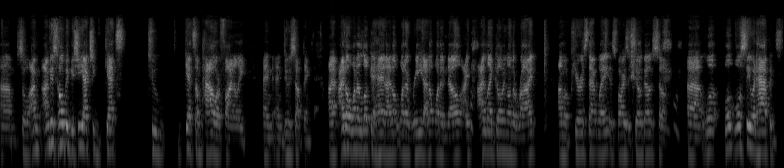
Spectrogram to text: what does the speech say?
um, so i'm i'm just hoping that she actually gets to get some power finally and and do something I, I don't want to look ahead. I don't want to read. I don't want to know. I, I like going on the ride. I'm a purist that way as far as the show goes. So uh, we'll we'll we'll see what happens.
